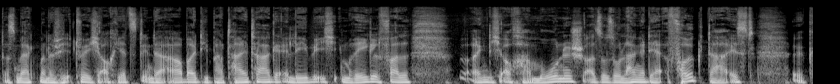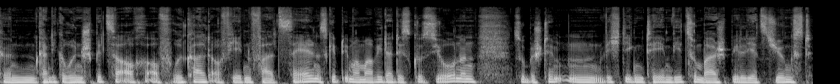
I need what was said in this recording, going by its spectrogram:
Das merkt man natürlich auch jetzt in der Arbeit. Die Parteitage erlebe ich im Regelfall eigentlich auch harmonisch. Also solange der Erfolg da ist, äh, können, kann die grüne Spitze auch auf Rückhalt auf jeden Fall zählen. Es gibt immer mal wieder Diskussionen zu bestimmten wichtigen Themen, wie zum Beispiel jetzt jüngst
